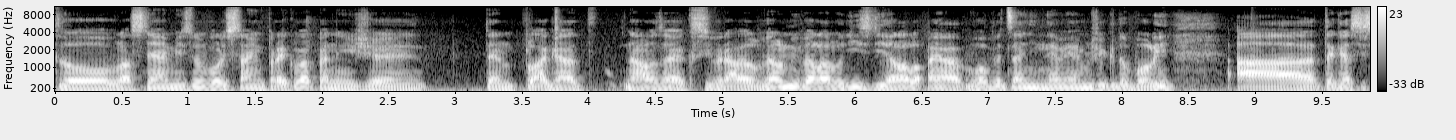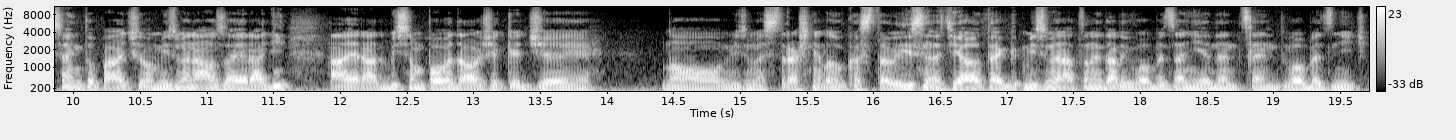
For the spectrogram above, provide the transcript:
to vlastne aj my sme boli sami prekvapení, že ten plagát naozaj, ako si vravel, veľmi veľa ľudí zdieľalo a ja vôbec ani neviem, že kto boli. A tak asi sa im to páčilo. My sme naozaj radi a aj rád by som povedal, že keďže no my sme strašne low-costoví zatiaľ, tak my sme na to nedali vôbec ani jeden cent, vôbec nič.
